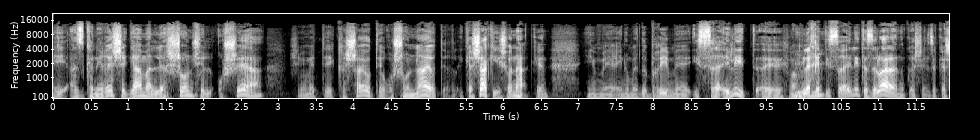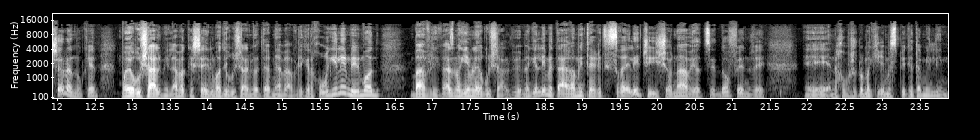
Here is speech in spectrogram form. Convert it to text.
אה, אז כנראה שגם הלשון של הושע, שהיא באמת קשה יותר או שונה יותר, היא קשה כי היא שונה, כן? אם היינו מדברים ישראלית, ממלכת ישראלית, אז זה לא היה לנו קשה, זה קשה לנו, כן? כמו ירושלמי. למה קשה ללמוד ירושלמי יותר מהבבלי? כי אנחנו רגילים ללמוד בבלי, ואז מגיעים לירושלמי ומגלים את הארמית הארץ-ישראלית שהיא שונה ויוצאת דופן, ואנחנו פשוט לא מכירים מספיק את המילים.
